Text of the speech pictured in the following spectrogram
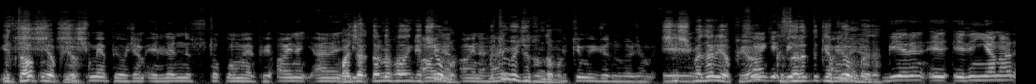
İltihap mı yapıyor? Şişme yapıyor hocam. Ellerinde su toplama yapıyor. Aynen yani Bacaklarına falan geçiyor Aynen, mu? aynen. Bütün Her- vücudunda mı? bütün vücudunda hocam. E, Şişmeler yapıyor. sanki bir- Kızarıklık yapıyor aynen mu hocam. böyle? Bir yerin el- elin yanar,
